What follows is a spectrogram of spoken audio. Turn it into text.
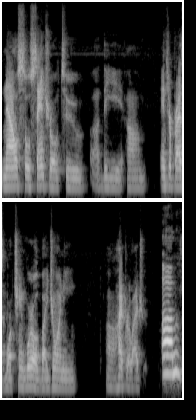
now so central to uh, the um, enterprise blockchain world by joining uh, Hyperledger? Um,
